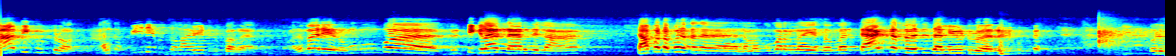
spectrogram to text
டாபிக் விட்டுரும். அந்த பிடிஎஃப் தொலாவிட்டு இருப்பாங்க. அது மாதிரி ரொம்ப கிரிட்டிக்கலான நேரத்திலாம் டப டப நம்ம குமரன் சொன்ன மாதிரி டேங்கர்ல வச்சு தள்ளி விட்டுருவாரு ஒரு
